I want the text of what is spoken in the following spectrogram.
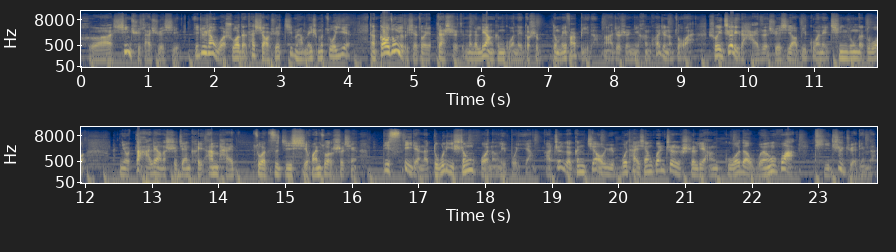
和兴趣来学习。也就像我说的，他小学基本上没什么作业，但高中有一些作业，但是那个量跟国内都是都没法比的啊，就是你很快就能做完。所以这里的孩子学习要比国内轻松的多，你有大量的时间可以安排做自己喜欢做的事情。第四一点呢，独立生活能力不一样啊，这个跟教育不太相关，这个是两国的文化体制决定的。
